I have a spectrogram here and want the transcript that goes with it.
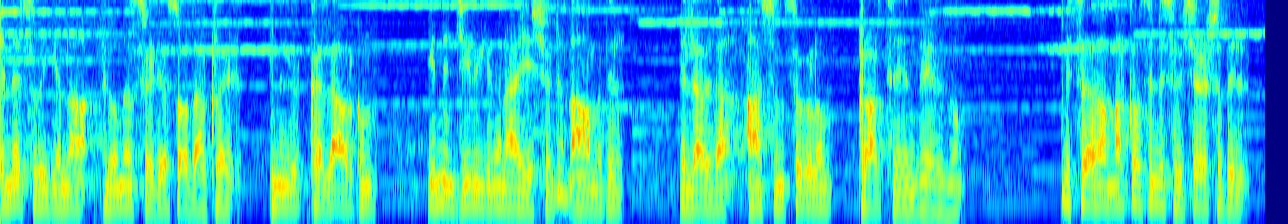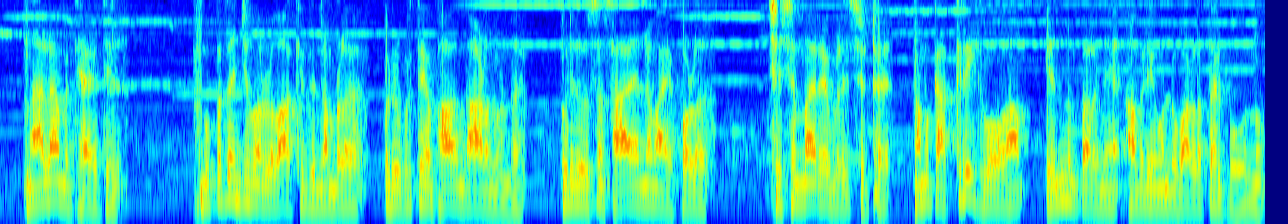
എന്നെ ശ്രമിക്കുന്ന ലൂമസ് റേഡിയോ ശ്രോതാക്കളെ നിങ്ങൾക്ക് എല്ലാവർക്കും ഇന്നും ജീവിക്കുന്നതിനായ യേശുവിന്റെ നാമത്തിൽ എല്ലാവിധ ആശംസകളും പ്രാർത്ഥനയും നേരുന്നു. മിസ് മർക്കോസിന്റെ സുവിശേഷത്തിൽ നാലാം അധ്യായത്തിൽ മുപ്പത്തഞ്ച് മുതലുള്ള വാക്യത്തിൽ നമ്മൾ ഒരു പ്രത്യേക ഭാഗം കാണുന്നുണ്ട്. ഒരു ദിവസം സായാഹ്നമായപ്പോൾ ശിഷ്യന്മാരെ വിളിച്ചിട്ട് നമുക്ക് അക്കരയ്ക്ക് പോകാം എന്നും പറഞ്ഞ് അവരെ കൊണ്ട് വള്ളത്താൽ പോകുന്നു.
